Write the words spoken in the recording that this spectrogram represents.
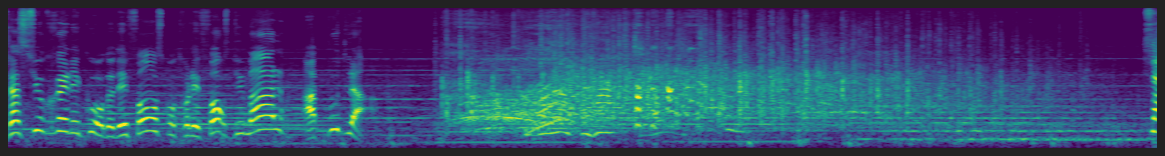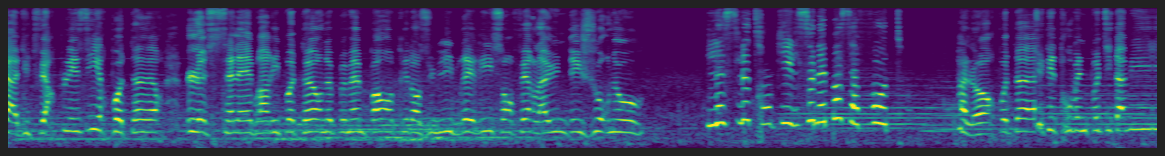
j'assurerai les cours de défense contre les forces du mal à Poudlard. A dû te faire plaisir, Potter. Le célèbre Harry Potter ne peut même pas entrer dans une librairie sans faire la une des journaux. Laisse-le tranquille, ce n'est pas sa faute. Alors, Potter, tu t'es trouvé une petite amie?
